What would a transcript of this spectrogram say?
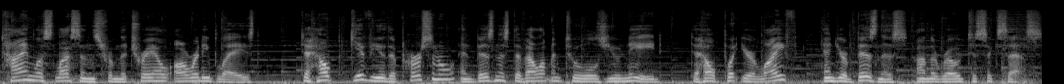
Timeless Lessons from the Trail Already Blazed to help give you the personal and business development tools you need to help put your life and your business on the road to success.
